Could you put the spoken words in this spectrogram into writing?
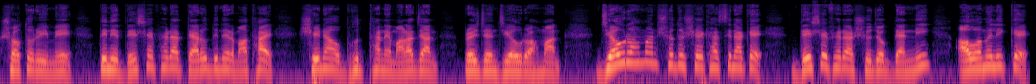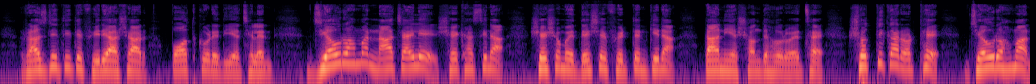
সতেরোই মে। তিনি দেশে ফেরা তেরো দিনের মাথায় সেনা অভ্যুত্থানে মারা যান প্রেসিডেন্ট জিয়াউর রহমান। জিয়াউর রহমান শুধু শেখ হাসিনাকে দেশে ফেরার সুযোগ দেননি, আওয়ামী লীগকে রাজনীতিতে ফিরে আসার পথ করে দিয়েছিলেন। জিয়াউর রহমান না চাইলে শেখ হাসিনা সে সময় দেশে ফিরতেন কিনা তা নিয়ে সন্দেহ রয়েছে। সত্যিকার অর্থে জিয়াউর রহমান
